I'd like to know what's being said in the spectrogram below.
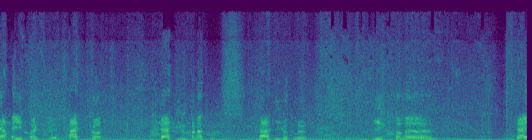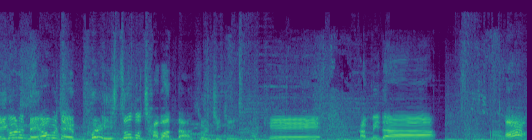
야 이거 야 이거 야 이거는 야 이거는 이거는 야 이거는 내가 볼 때 풀 있어도 잡았다 솔직히 오케이 갑니다 아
